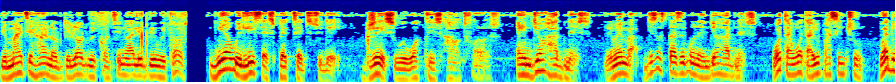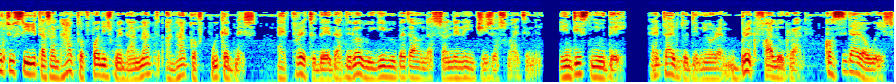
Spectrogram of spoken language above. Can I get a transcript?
the mighty hand of the Lord will continually be with us. Where we least expected today, grace will work things out for us. Endure hardness. Remember, Jesus Christ even endured hardness. What and what are you passing through? Why don't you see it as an act of punishment and not an act of wickedness? I pray today that the Lord will give you better understanding in Jesus' mighty name. In this new day, enter into the new realm, break fallow ground, consider your ways,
